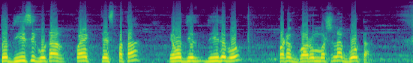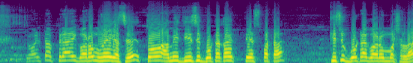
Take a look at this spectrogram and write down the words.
তো দিয়েছি গোটা কয়েক তেজপাতা। এবার দিয়ে দেবো কটা গরম মশলা গোটা। জলটা প্রায় গরম হয়ে গেছে, তো আমি দিয়েছি গোটা কয়েক তেজপাতা, কিছু গোটা গরম মশলা,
